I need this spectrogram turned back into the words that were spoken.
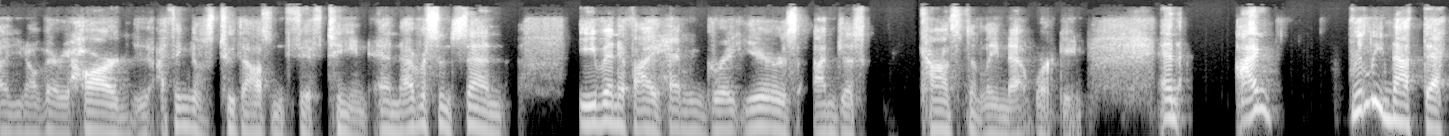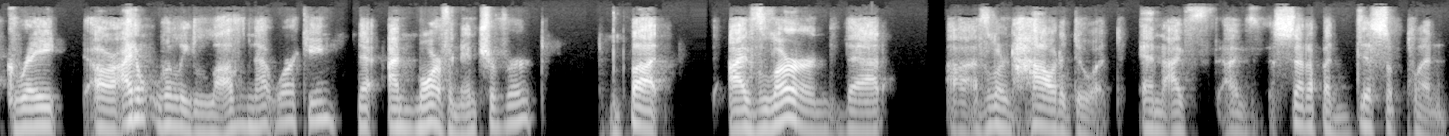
uh, you know very hard. I think it was 2015 and ever since then even if i having great years i'm just constantly networking. And i'm really not that great or i don't really love networking. I'm more of an introvert but i've learned that uh, I've learned how to do it, and I've I've set up a discipline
